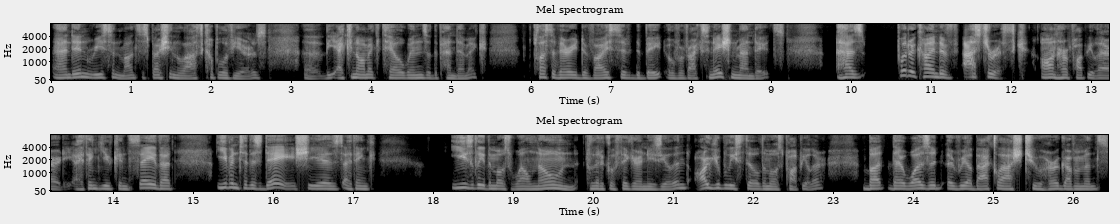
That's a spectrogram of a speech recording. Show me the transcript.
And in recent months, especially in the last couple of years, uh, the economic tailwinds of the pandemic, plus a very divisive debate over vaccination mandates, has put a kind of asterisk on her popularity. I think you can say that even to this day, she is, I think, easily the most well known political figure in New Zealand, arguably still the most popular but there was a, a, real backlash to her government's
